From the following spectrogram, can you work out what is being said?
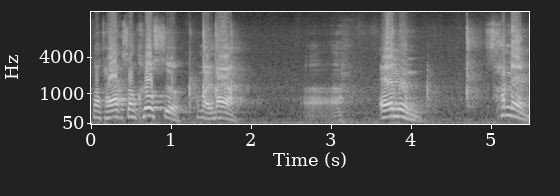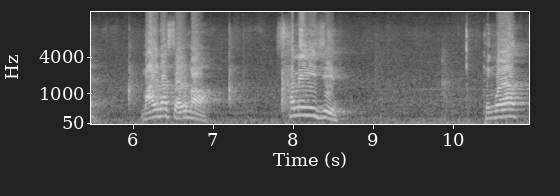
그럼 다약성 크로스. 그럼 얼마야? 아, n은 3n. 마이너스 얼마? 3n이지. 된 거야?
